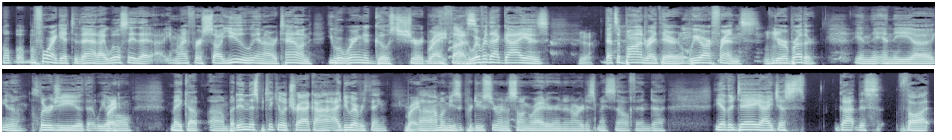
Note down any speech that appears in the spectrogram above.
Well, but before I get to that, I will say that uh, when I first saw you in our town, you were wearing a ghost shirt. And I thought, yes. whoever that guy is, yeah that's a bond right there. We are friends. Mm-hmm. You're a brother in the in the uh, you know clergy that we Right. all make up. Um, but in this particular track, I, I do everything. Right. Uh, I'm a music producer and a songwriter and an artist myself. And uh, the other day, I just got this thought:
